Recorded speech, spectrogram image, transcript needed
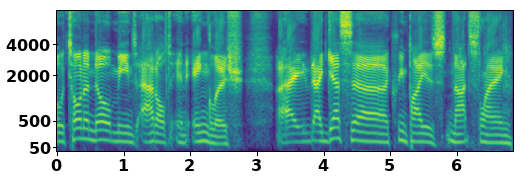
Otona no means adult in English. I, I guess uh, cream pie is not slang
